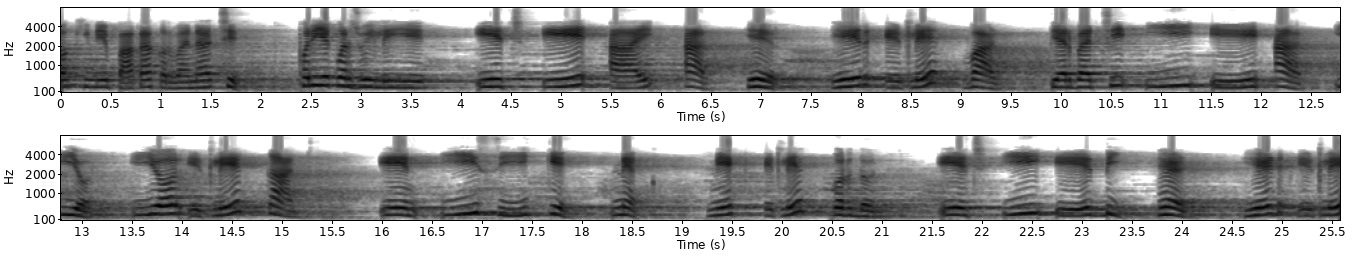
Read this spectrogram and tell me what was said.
લખીને પાકા કરવાના છે. ફરી એકવાર જોઈ લઈએ. H A I R hair hair એટલે વાળ. ત્યારબાદ છે E A R ear ear એટલે કાન. એન ઈ સી કે નેક નેક એટલે ગરદન. એચ ઈ એ ડી હેડ હેડ એટલે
